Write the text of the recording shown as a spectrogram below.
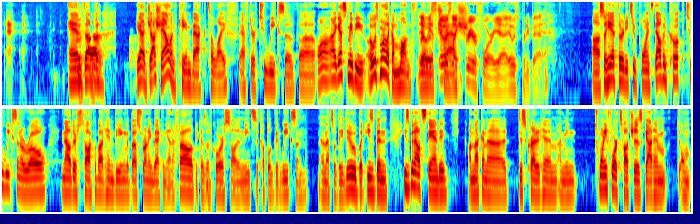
and uh, yeah, Josh Allen came back to life after two weeks of, uh, well, I guess maybe it was more like a month, really, it was of it was like three or four. Yeah, it was pretty bad. Uh, so he had 32 points. Dalvin Cook, two weeks in a row. Now there's talk about him being the best running back in the NFL because, of course, all it needs is a couple of good weeks, and and that's what they do. But he's been he's been outstanding. I'm not gonna discredit him. I mean, 24 touches got him um,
